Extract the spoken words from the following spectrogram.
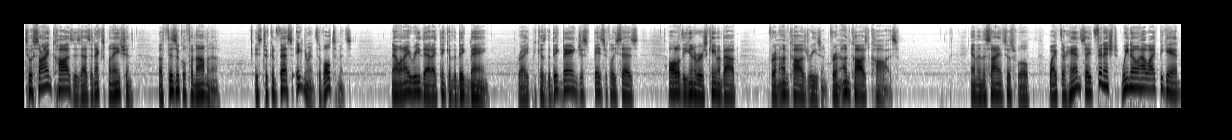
To assign causes as an explanation of physical phenomena is to confess ignorance of ultimates. Now, when I read that, I think of the Big Bang, right? Because the Big Bang just basically says all of the universe came about for an uncaused reason, for an uncaused cause. And then the scientists will wipe their hands, say, finished, we know how life began.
